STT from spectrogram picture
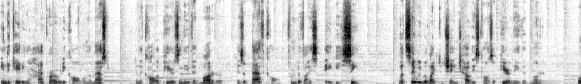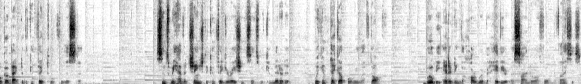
indicating a high priority call on the master, and the call appears in the event monitor as a bath call from device ABC. Let's say we would like to change how these calls appear in the event monitor. We'll go back to the config tool for this step. Since we haven't changed the configuration since we committed it, we can pick up where we left off we'll be editing the hardware behavior assigned to our foreign devices.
